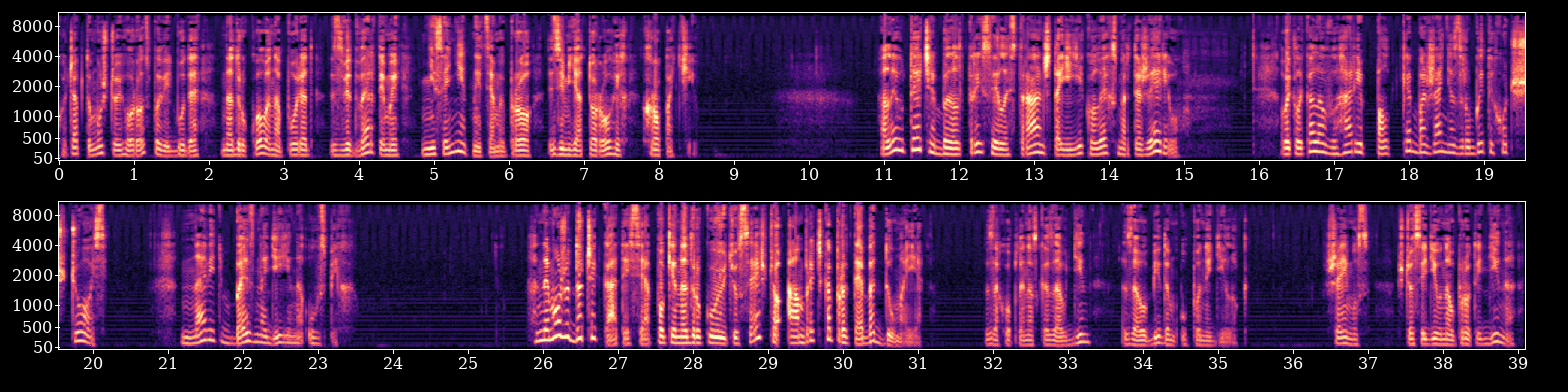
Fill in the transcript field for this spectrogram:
хоча б тому, що його розповідь буде надрукована поряд з відвертими нісенітницями про зім'яторогих хропачів. Але утеча Белтриси Лестранж та її колег-смертежерів викликала в Гаррі палке бажання зробити хоч щось, навіть без надії на успіх. Не можу дочекатися, поки надрукують усе, що Амбричка про тебе думає, захоплено сказав Дін за обідом у понеділок. Шеймус, що сидів навпроти Діна,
